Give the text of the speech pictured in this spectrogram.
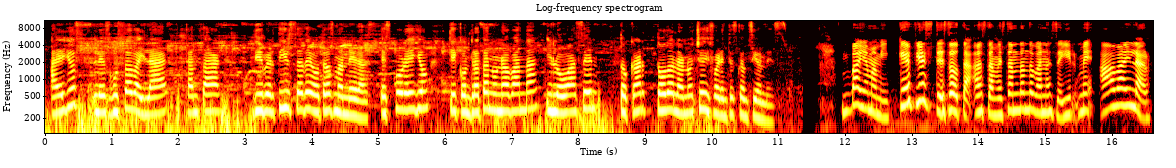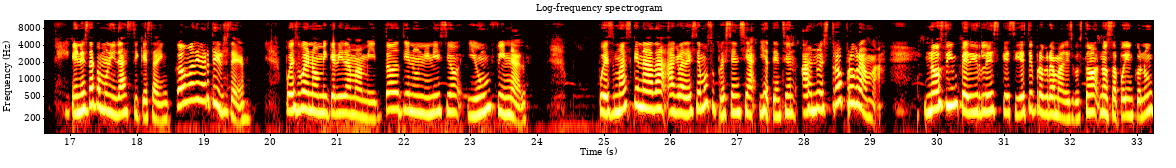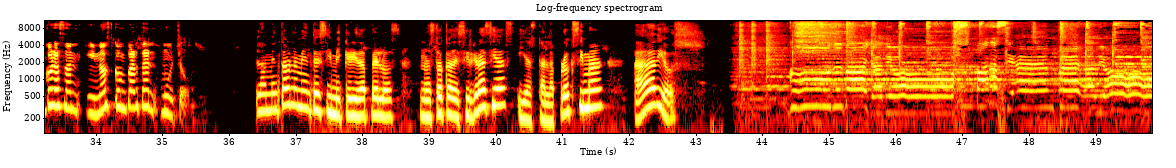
A ellos les gusta bailar, cantar, divertirse de otras maneras. Es por ello que contratan una banda y lo hacen tocar toda la noche diferentes canciones. Vaya mami, qué fiestezota, hasta me están dando ganas de irme a bailar. En esta comunidad sí que saben cómo divertirse. Pues bueno, mi querida mami, todo tiene un inicio y un final. Pues más que nada agradecemos su presencia y atención a nuestro programa no sin pedirles que si este programa les gustó, nos apoyen con un corazón y nos compartan mucho. Lamentablemente sí, mi querida Pelos, nos toca decir gracias y hasta la próxima. Adiós.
